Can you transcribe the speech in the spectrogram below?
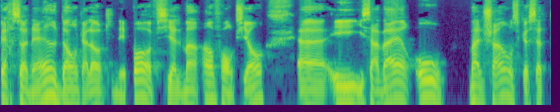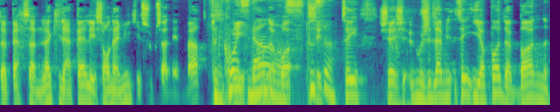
personnelles, donc alors qu'il n'est pas officiellement en fonction, euh, et il s'avère, oh, malchance que cette personne-là qui l'appelle est son ami qui est soupçonné de meurtre. C'est une Et coïncidence, tout c'est- ça. il n'y a pas de bonne,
